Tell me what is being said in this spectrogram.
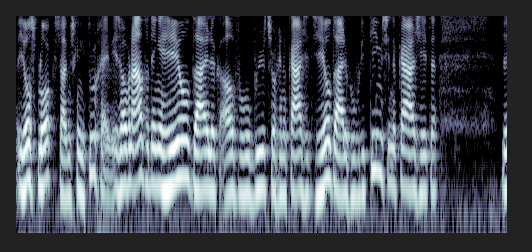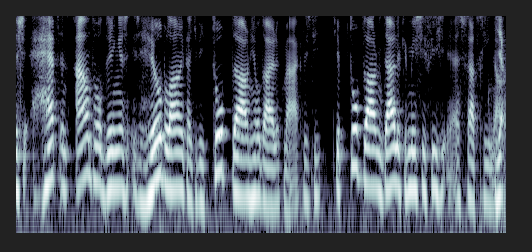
Jos Blok, zou je misschien niet toegeven, is over een aantal dingen heel duidelijk over hoe buurtzorg in elkaar zit. Het is heel duidelijk hoe die teams in elkaar zitten. Dus je hebt een aantal dingen. is heel belangrijk dat je die top-down heel duidelijk maakt. Dus die, je hebt top-down een duidelijke missie, visie en strategie nodig. Ja,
